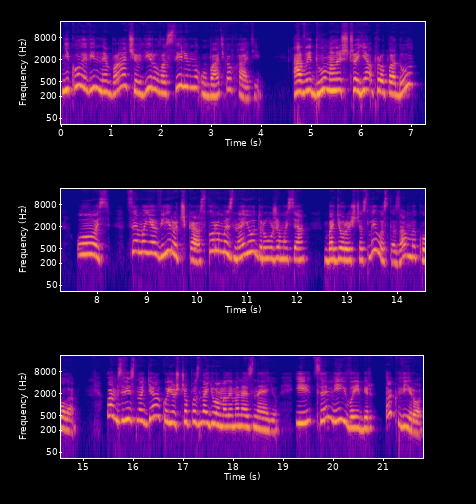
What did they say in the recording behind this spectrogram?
ніколи він не бачив Віру Васильівну у батька в хаті. А ви думали, що я пропаду? Ось, це моя вірочка, скоро ми з нею одружимося, бадьоро й щасливо сказав Микола. Вам, звісно, дякую, що познайомили мене з нею. І це мій вибір, так, Віро?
